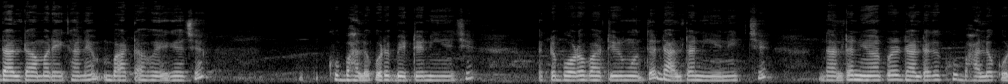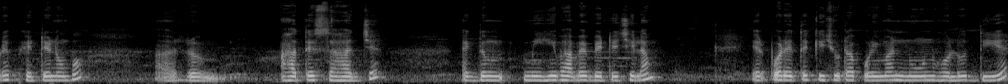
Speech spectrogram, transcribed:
ডালটা আমার এখানে বাটা হয়ে গেছে। খুব ভালো করে বেটে নিয়েছে। একটা বড় বাটির মধ্যে ডালটা নিয়ে নিচ্ছে। ডালটা নেওয়ার পরে ডালটাকে খুব ভালো করে ফেটে নেব। আর হাতের সাহায্যে একদম মিহিভাবে বেটেছিলাম। এরপর এতে কিছুটা পরিমাণ নুন, হলুদ দিয়ে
